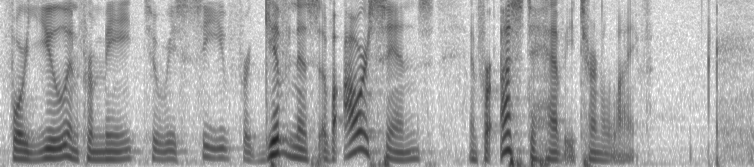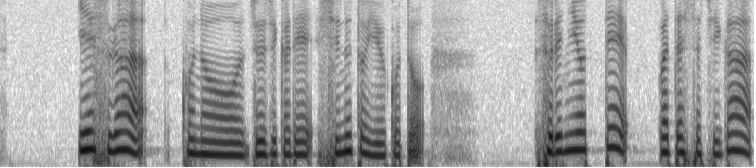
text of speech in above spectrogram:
for you and for me to receive forgiveness of our sins and for us to have eternal life. イエスがこの十字架で死ぬということそれによって私たちが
